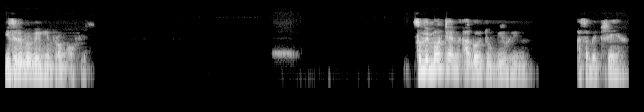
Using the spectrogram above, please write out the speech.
he's removing him from office. So the mountain are going to view him as a betrayer.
